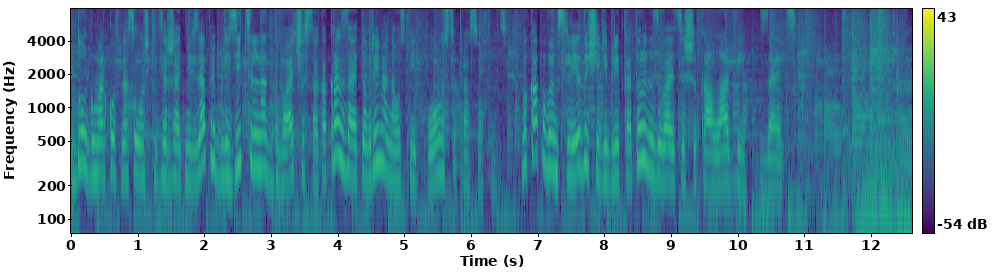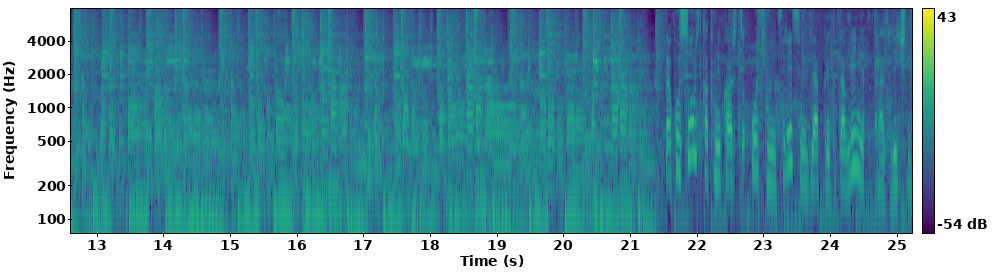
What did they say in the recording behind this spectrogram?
Долго морковь на солнышке держать нельзя, приблизительно 2 часа. Как раз за это время она успеет полностью просохнуть. Выкапываем следующий гибрид, который называется шоколадный заяц. Такой сорт, как мне кажется, очень интересен для приготовления различных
